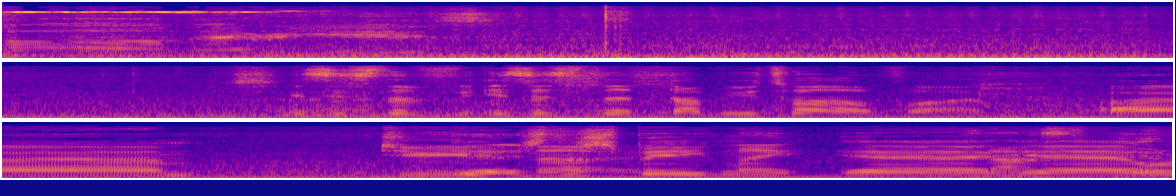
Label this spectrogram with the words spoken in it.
Ah, there he is. Is this the is this the W12 one? Um, Do you yeah, it's know? the speed, mate. Yeah, That's- yeah. All,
